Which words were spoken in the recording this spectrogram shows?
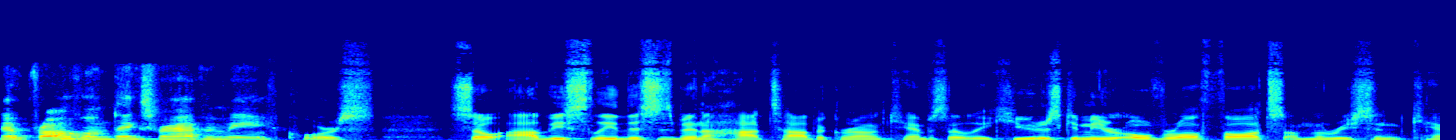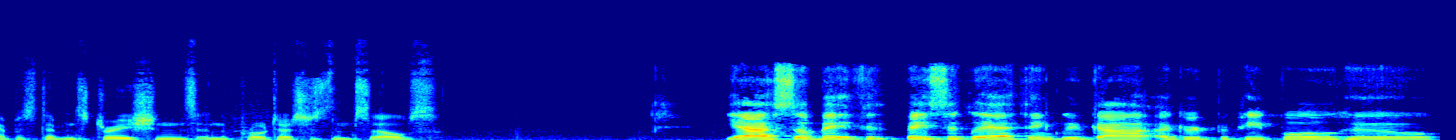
No problem. Thanks for having me. Of course. So, obviously, this has been a hot topic around campus lately. Can you just give me your overall thoughts on the recent campus demonstrations and the protesters themselves? Yeah, so basically, I think we've got a group of people who,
